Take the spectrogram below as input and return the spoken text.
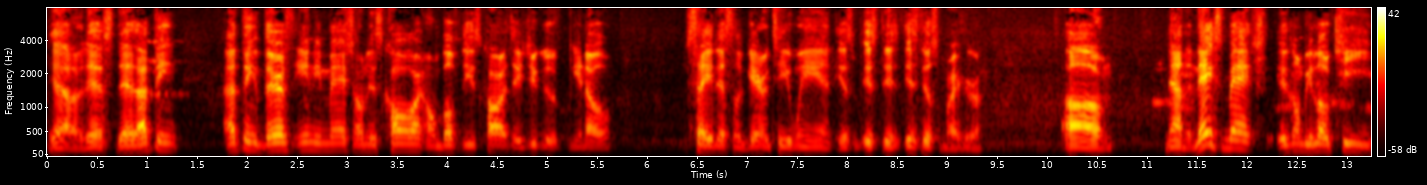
yeah. That's that. I think. I think there's any match on this card on both these cards that you could you know say that's a guaranteed win. Is is this is this one right here? Um. Now the next match is gonna be low key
